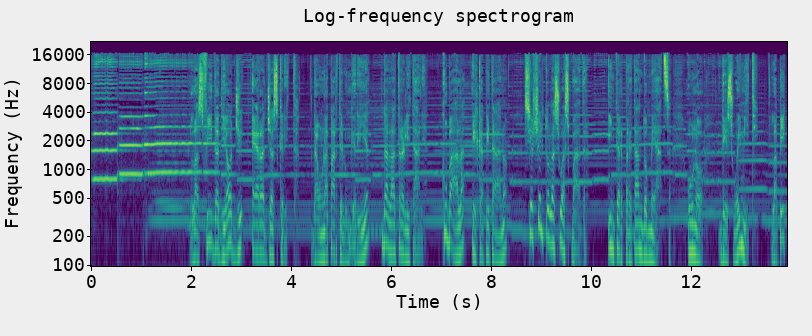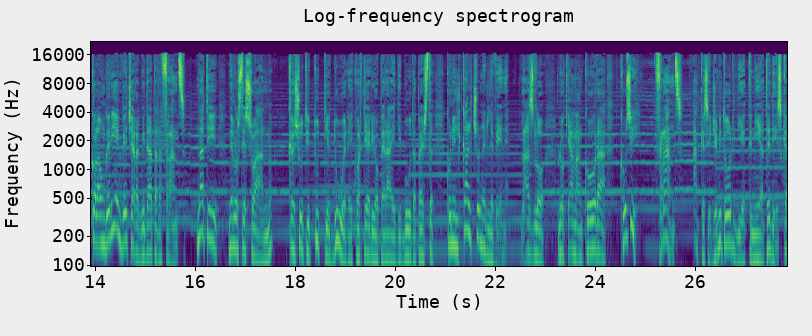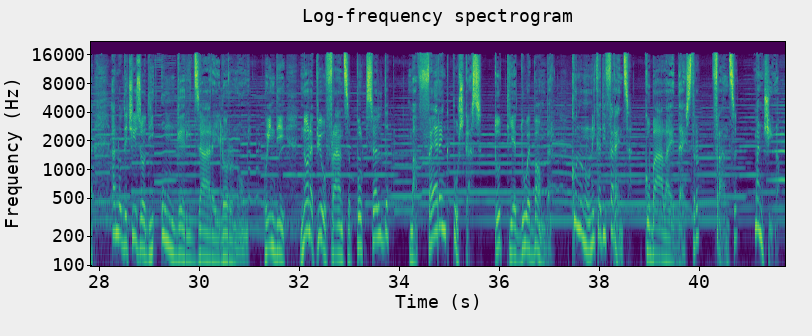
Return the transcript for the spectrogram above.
La sfida di oggi era già scritta. Da una parte l'Ungheria, dall'altra l'Italia. Kubala, il capitano, si è scelto la sua squadra, interpretando Meazza, uno dei suoi miti. La piccola Ungheria invece era guidata da Franz. Nati nello stesso anno, cresciuti tutti e due nei quartieri operai di Budapest con il calcio nelle vene. Laszlo lo chiama ancora così, Franz, anche se i genitori di etnia tedesca hanno deciso di ungherizzare i loro nomi. Quindi non è più Franz Pulkseld, ma Ferenc Puskas, tutti e due bomber, con un'unica differenza. Kubala è destro, Franz mancino.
